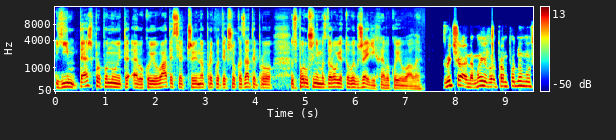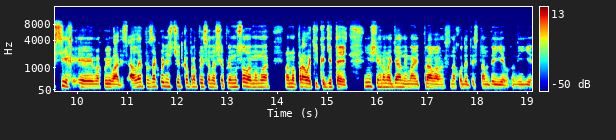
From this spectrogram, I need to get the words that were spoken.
їм теж пропонуєте евакуюватися? Чи, наприклад, якщо казати про з порушеннями здоров'я, то ви вже їх евакуювали? Звичайно, ми пропонуємо всіх е, евакуюватись, але по законі ж чітко прописано, що примусово ми маємо право тільки дітей. Інші громадяни мають право знаходитись там, де є, вони є,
